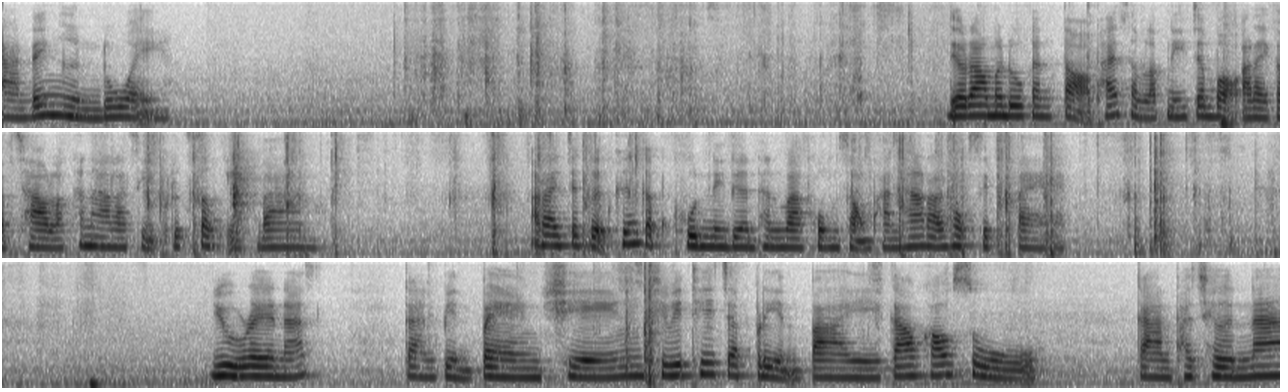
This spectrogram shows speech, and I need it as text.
การได้เงินด้วยเดี๋ยวเรามาดูกันต่อไพ่สำหรับนี้จะบอกอะไรกับชาวลัคนาราศีพฤษภอีกบ้าง อะไรจะเกิดขึ้นกับคุณในเดือนธันวาคม 2568ยูเรนัสการเปลี่ยนแปลงเชงชีวิตที่จะเปลี่ยนไปก้าวเข้าสู่ การเผชิญหน้า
